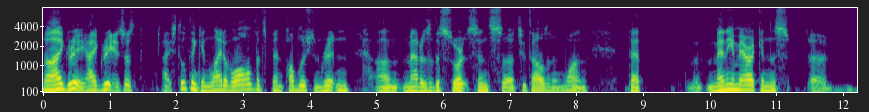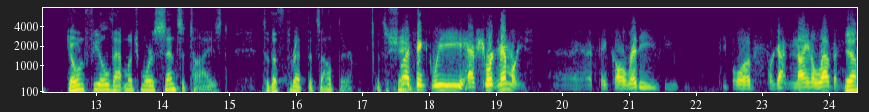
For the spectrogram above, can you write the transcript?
No, I agree. I agree. It's just I still think, in light of all that's been published and written on matters of this sort since uh, 2001, that many Americans uh, don't feel that much more sensitized to the threat that's out there. It's a shame. Well, I think we have short memories. Uh, I think already you people have forgotten 9/11. Yeah.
